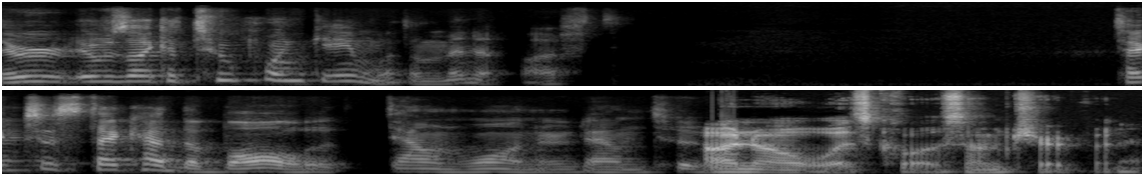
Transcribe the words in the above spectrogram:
They were, it was like a two point game with a minute left. Texas Tech had the ball down one or down two. Oh no, it was close. I'm tripping.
